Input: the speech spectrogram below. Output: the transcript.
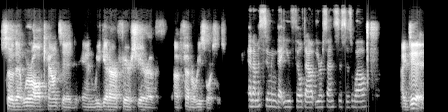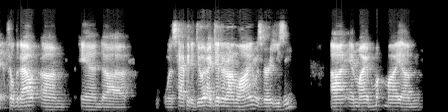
so that we're all counted and we get our fair share of, of federal resources. And I'm assuming that you filled out your census as well? I did. I filled it out um, and uh, was happy to do it. I did it online. It was very easy. Uh, and my my um,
